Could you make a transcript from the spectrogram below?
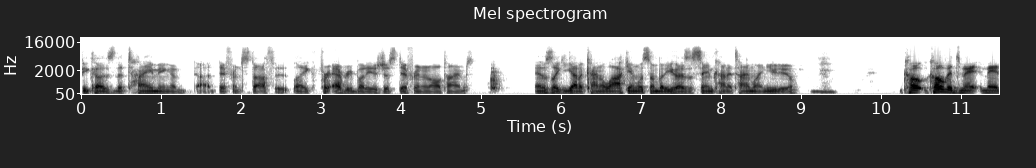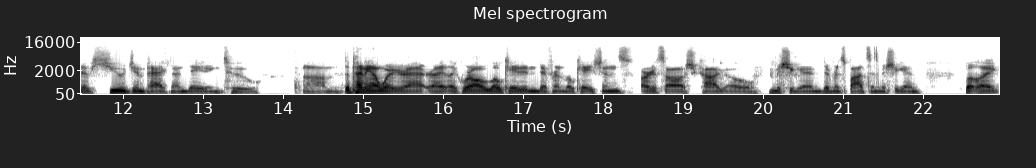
because the timing of uh, different stuff, is, like for everybody, is just different at all times. And it's like you got to kind of lock in with somebody who has the same kind of timeline you do. Co- COVID's made, made a huge impact on dating too. Um, depending on where you're at, right? Like we're all located in different locations, Arkansas, Chicago, Michigan, different spots in Michigan. But like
